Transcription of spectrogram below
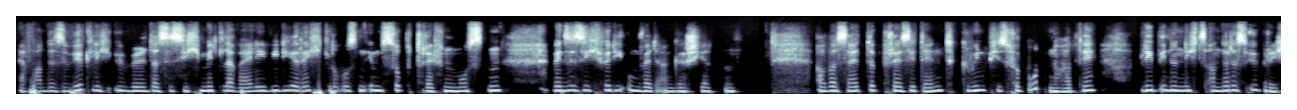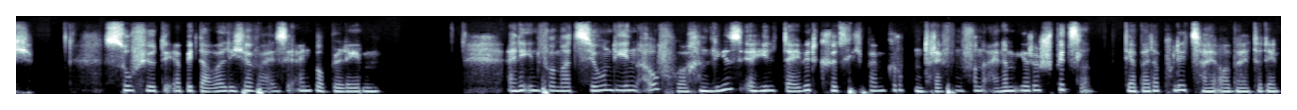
Er fand es wirklich übel, dass sie sich mittlerweile wie die Rechtlosen im Sub treffen mussten, wenn sie sich für die Umwelt engagierten. Aber seit der Präsident Greenpeace verboten hatte, blieb ihnen nichts anderes übrig. So führte er bedauerlicherweise ein Doppelleben. Eine Information, die ihn aufhorchen ließ, erhielt David kürzlich beim Gruppentreffen von einem ihrer Spitzel, der bei der Polizei arbeitete.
